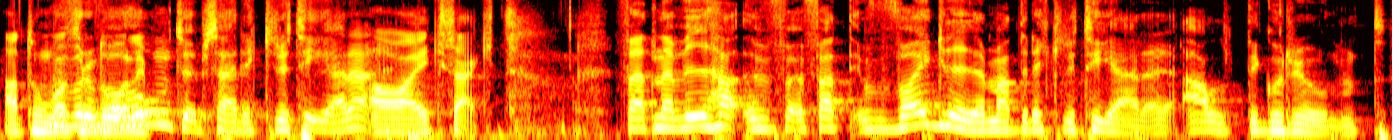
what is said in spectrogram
Att hon var Men så var, var dålig. hon typ så här rekryterare? Ja, exakt. För att när vi ha, för, att, vad är grejen med att rekryterare alltid går runt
